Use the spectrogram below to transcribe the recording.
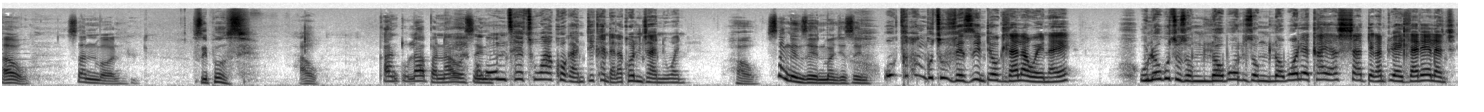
Hawu, sanibona. Siphosi. Hawu. Kanti ulapha nawe seni? umthetho wakho kanti ikhanda lakho linjani wena Hawu, sengenzeni manje seni? ucabanga ukuthi uveza into yokudlala wena eh ulokuthi uzongilobola uzongilobola ekhaya sishade kanti uyayidlalela nje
